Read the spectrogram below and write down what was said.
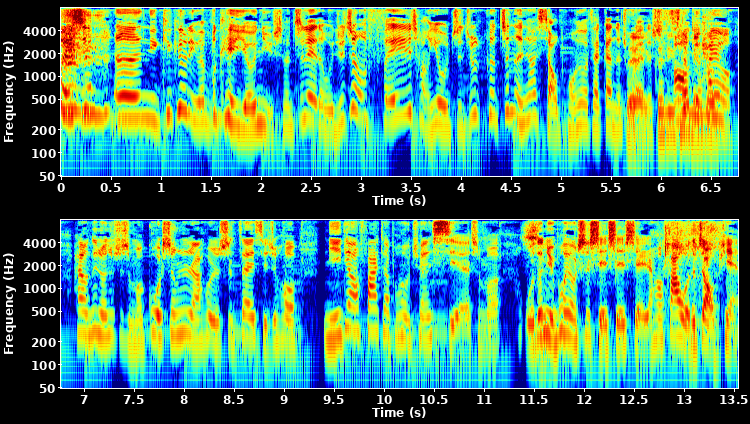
或者是，嗯，你 QQ 里面不可以有女生之类的，我觉得这种非常幼稚，就真的像小朋友才干得出来的事情。哦，对，还有还有那种就是什么过生日啊，或者是在一起之后，你一定要发一条朋友圈，写什么我的女朋友是谁谁谁，然后发我的照片，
